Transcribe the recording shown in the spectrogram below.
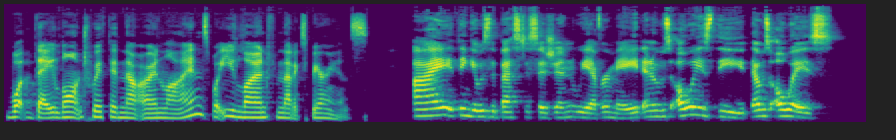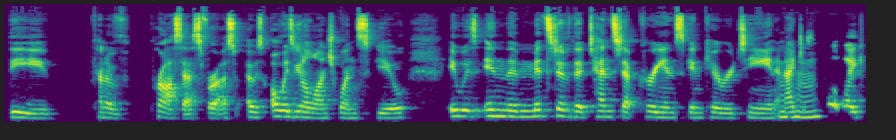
what they launch with in their own lines, what you learned from that experience. I think it was the best decision we ever made. And it was always the, that was always the kind of process for us. I was always going to launch one SKU. It was in the midst of the 10 step Korean skincare routine. And mm-hmm. I just mm-hmm. felt like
